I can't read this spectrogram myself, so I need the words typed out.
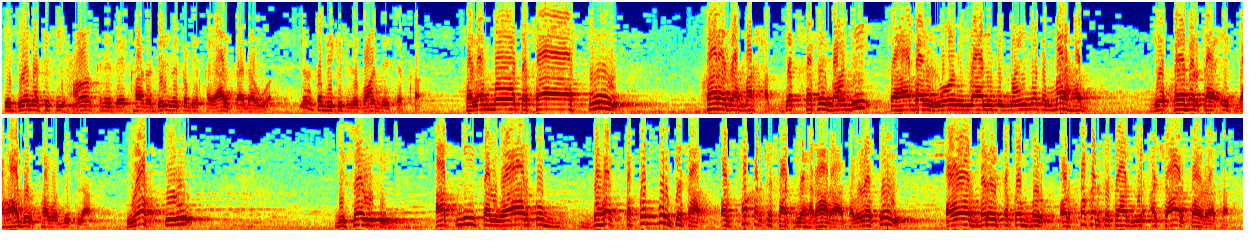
کہ جو نہ کسی آنکھ نے دیکھا، نہ دل میں کبھی خیال پیدا ہوا، نہ کبھی کسی زبان نے چکھا۔ فلما تصافو خراجہ مرحب جب صفے باندھی، صحابہ رضوان اللہ علیہ مجمعین تو مرحب، جو خیبر کا ایک بہادر تھا، وہ نکلا۔ یق بسوئی تھی اپنی تلوار کو بہت تکبر کے ساتھ اور فخر کے ساتھ لہرا رہا تھا، وہ یقین اور بڑے تکبر اور فخر کے ساتھ یہ اشار پڑ رہا تھا۔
